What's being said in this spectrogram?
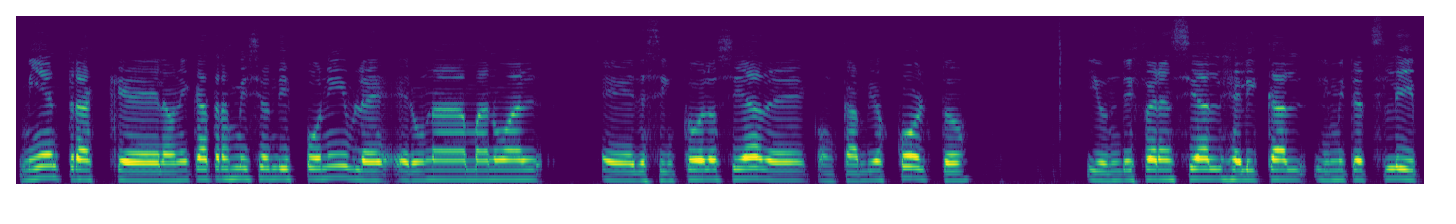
mientras que la única transmisión disponible era una manual eh, de 5 velocidades con cambios cortos y un diferencial helical limited slip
